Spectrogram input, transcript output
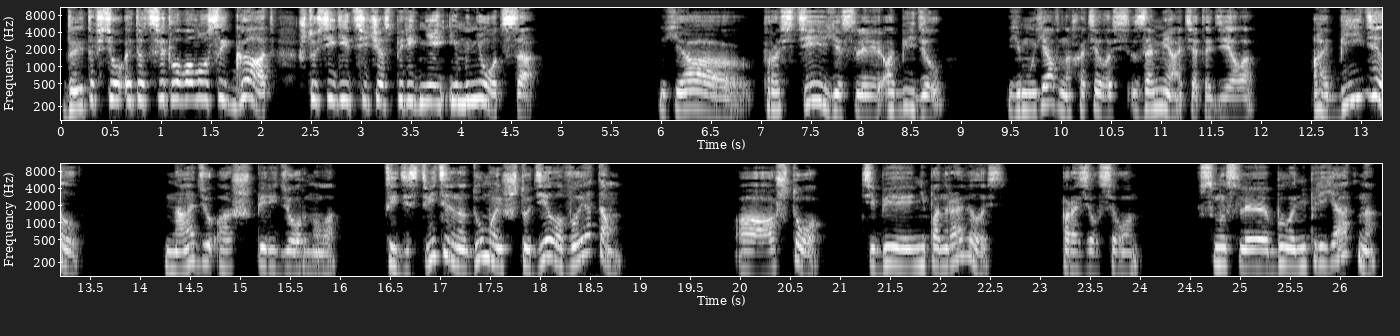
Да это все этот светловолосый гад, что сидит сейчас перед ней и мнется. Я... прости, если обидел. Ему явно хотелось замять это дело. Обидел? Надю аж передернула. Ты действительно думаешь, что дело в этом? А что? «Тебе не понравилось?» – поразился он. «В смысле, было неприятно?»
